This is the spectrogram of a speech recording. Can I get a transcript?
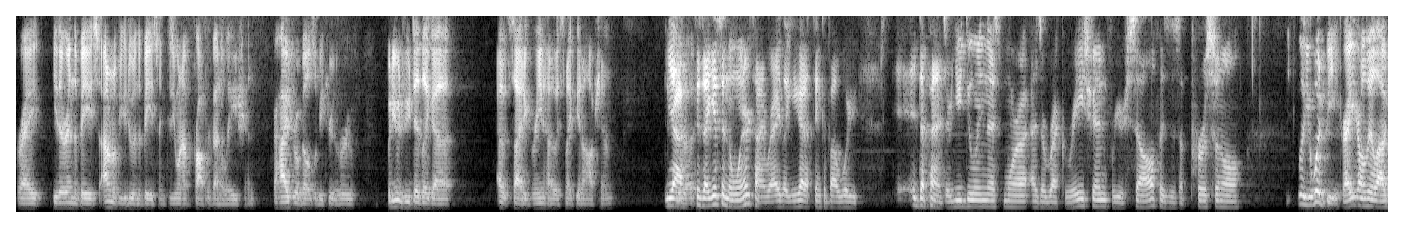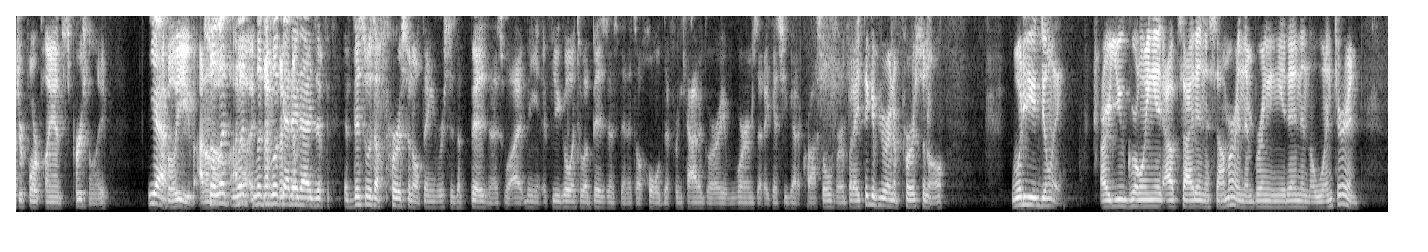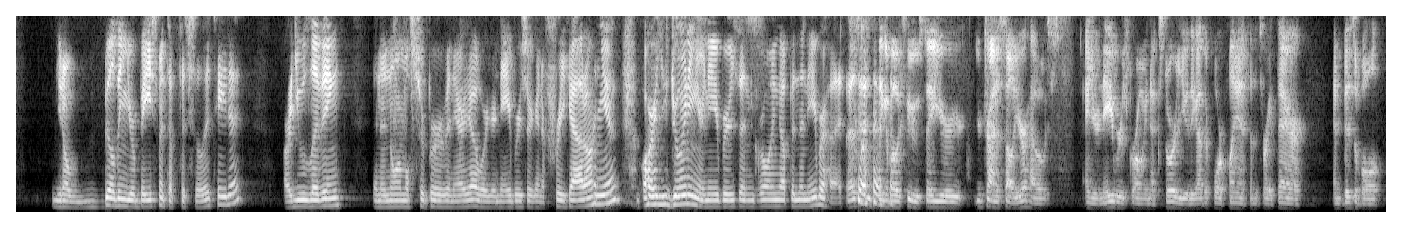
right, either in the base, I don't know if you could do it in the basement because you won't have proper ventilation. Your hydro bills will be through the roof. But even if you did like a outside a greenhouse, might be an option. Yeah, because I guess in the wintertime, right? Like you got to think about where you. It depends. Are you doing this more as a recreation for yourself? Is this a personal? Well, you would be right. You're only allowed your four plants personally. Yeah, I believe. I don't know So know. let's let, let's look at it as if if this was a personal thing versus a business. Well, I mean, if you go into a business, then it's a whole different category of worms that I guess you got to cross over. But I think if you're in a personal, what are you doing? Are you growing it outside in the summer and then bringing it in in the winter and you know building your basement to facilitate it? Are you living in a normal suburban area where your neighbors are going to freak out on you, or are you joining your neighbors and growing up in the neighborhood? That's something to think about too. Say you're you're trying to sell your house and your neighbor's growing next door to you. They got their four plants and it's right there and visible.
